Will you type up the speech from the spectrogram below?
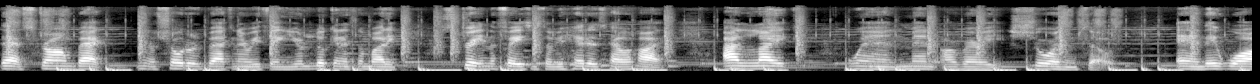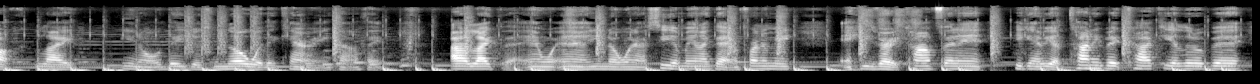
that strong back, you know shoulders back and everything. You're looking at somebody straight in the face and stuff. Your head is held high. I like when men are very sure of themselves and they walk like you know, they just know what they're carrying, kind of thing. I like that, and and you know, when I see a man like that in front of me, and he's very confident, he can be a tiny bit cocky, a little bit,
